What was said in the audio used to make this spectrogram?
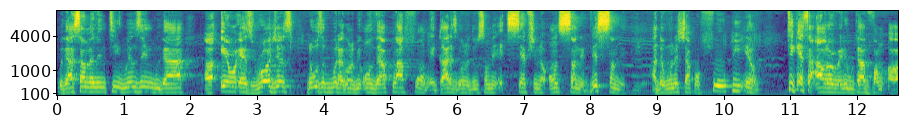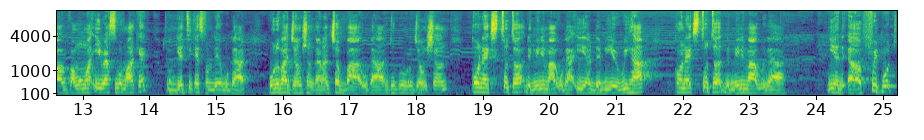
We got Samuel. T. Wilson. We got uh, Aaron S. Rogers. Those are people that are going to be on that platform. And God is going to do something exceptional on Sunday, this Sunday, at the Winners Chapel, 4 p.m. Tickets are out already. We got Vam, uh, Vamoma Era Supermarket. You can get tickets from there. We got Boulevard Junction, Garancha Bar. We got Dupuru Junction, Connex Tutor, the mini mark, we got here, WA Rehab. Connex Tutor, the mini mark, we got here, uh, Freeport.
